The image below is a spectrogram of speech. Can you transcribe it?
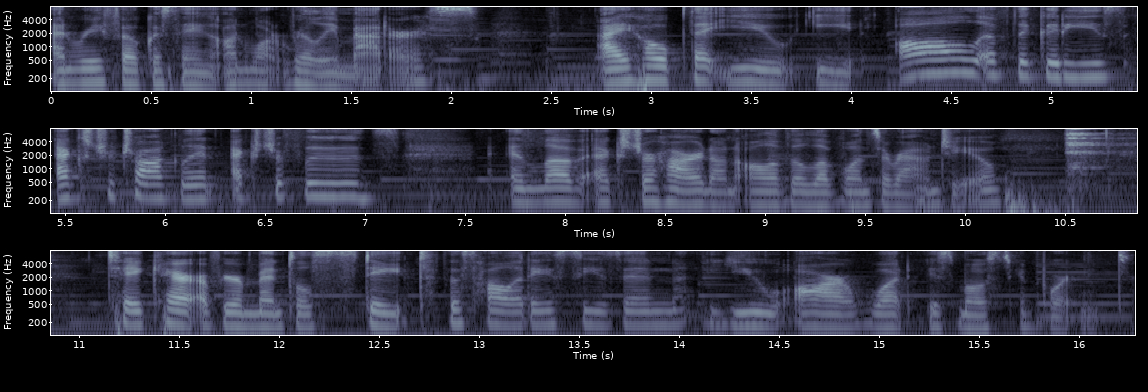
and refocusing on what really matters. I hope that you eat all of the goodies, extra chocolate, extra foods, and love extra hard on all of the loved ones around you. Take care of your mental state this holiday season. You are what is most important.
